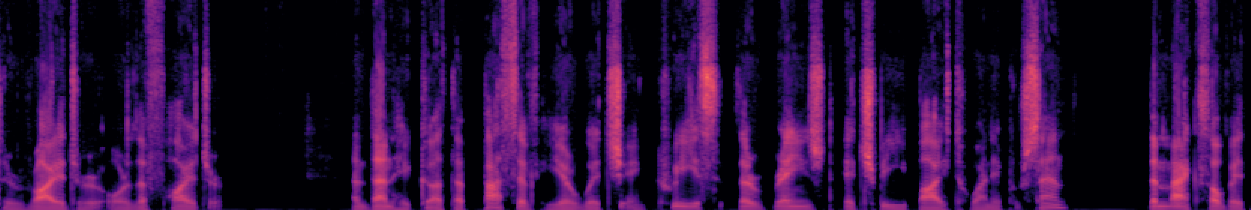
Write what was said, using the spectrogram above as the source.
the rider or the fighter. And then he got a passive here which increased the ranged HP by 20%. The max of it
